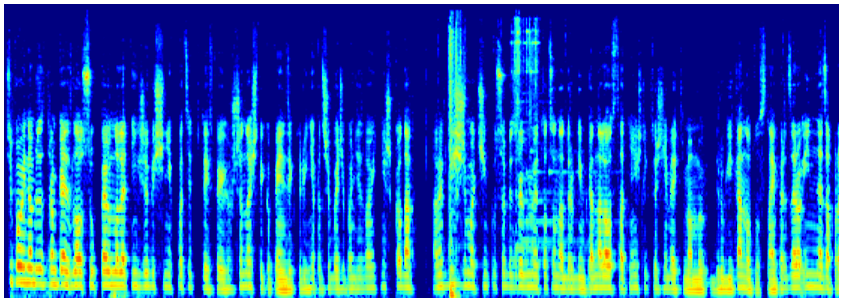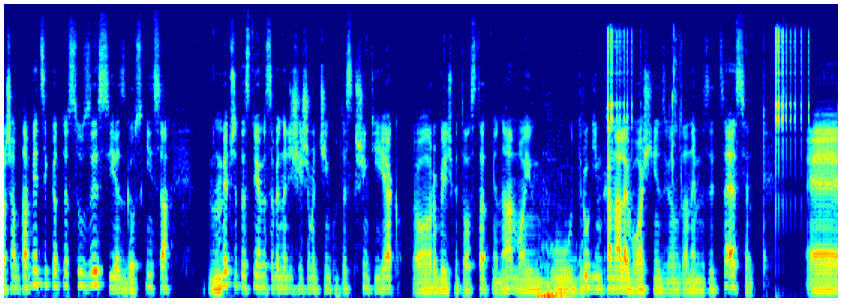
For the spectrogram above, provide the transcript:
Przypominam, że stronka jest dla osób pełnoletnich, żeby się nie wpłacać tutaj swoich oszczędności, tylko pieniędzy, których nie potrzebujecie, bądź z wami nie szkoda. A my w dzisiejszym odcinku sobie zrobimy to, co na drugim kanale ostatnio. Jeśli ktoś nie wie, jaki mamy drugi kanał, to Sniper Zero inne. Zapraszam tam więcej kontestu z CSGO Skinsa. My przetestujemy sobie na dzisiejszym odcinku te skrzynki, jak robiliśmy to ostatnio na moim drugim kanale właśnie związanym z CS-em. E,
